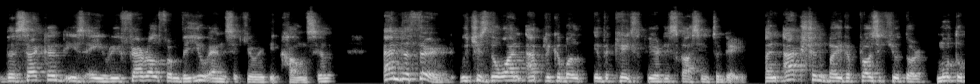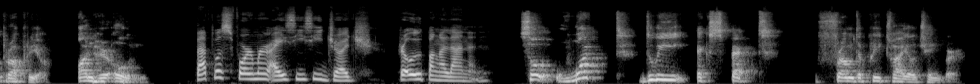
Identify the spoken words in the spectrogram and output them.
The second is a referral from the UN Security Council. And the third, which is the one applicable in the case we are discussing today, an action by the prosecutor motu proprio on her own. That was former ICC judge Raul Pangalangan. So, what do we expect from the pretrial chamber?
